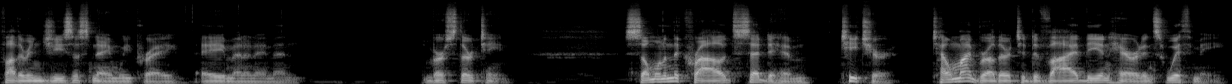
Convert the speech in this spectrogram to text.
Father, in Jesus' name we pray. Amen and amen. Verse 13 Someone in the crowd said to him, Teacher, tell my brother to divide the inheritance with me.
